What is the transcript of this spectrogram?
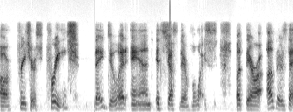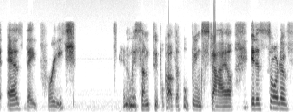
or preachers preach they do it and it's just their voice but there are others that as they preach and we some people call it the hooping style. It is sort of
